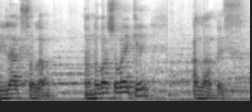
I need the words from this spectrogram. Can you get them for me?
রিল্যাক্স হলাম। ধন্যবাদ সবাইকে। আল্লাহ হাফেজ।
